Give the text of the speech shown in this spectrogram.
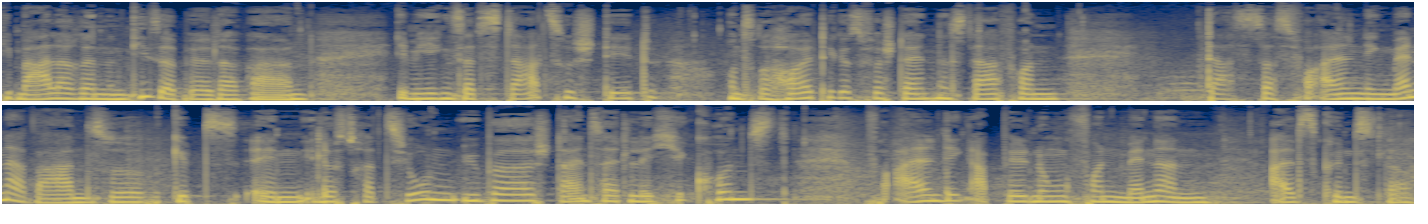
die Malerinnen dieser Bilder waren. Im Gegensatz dazu steht unser heutiges Verständnis davon, dass das vor allen Dingen Männer waren. So gibt es in Illustrationen über steinzeitliche Kunst vor allen Dingen Abbildungen von Männern als Künstler.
